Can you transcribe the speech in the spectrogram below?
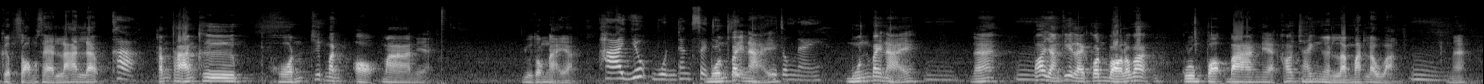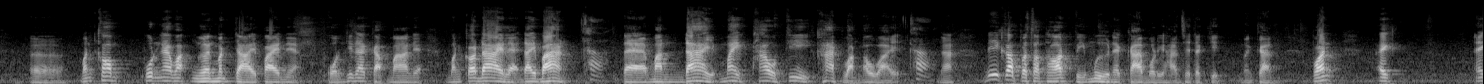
เกือบ2 0 0แสนล้านแล้วค่ะ คำถามคือผลที่มันออกมาเนี่ย อยู่ตรงไหนอะ พายุหมุนทางเศรษฐกิจหมุนไปไหน อยู่ตรงไหนหมุนไปไหนอืม นะ อืม เพราะอย่างที่หลายคนบอกแล้วว่ากลุ่มเปราะบางเนี่ยเขาใช้เงินระมัดระวังอืม นะ เออมันก็พูดง่ายว่าเงินมันจ่ายไปเนี่ยผลที่ได้กลับมาเนี่ยมันก็ได้แหละได้บ้าง ค่ะ แต่มันได้ไม่เท่าที่คาดหวังเอาไว้ค่ะ นะนี่ก็ประสะท้อนฝีมือในการบริหารเศรษฐกิจเหมือนกัน เพราะฉะนั้นไอ้ไอ้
